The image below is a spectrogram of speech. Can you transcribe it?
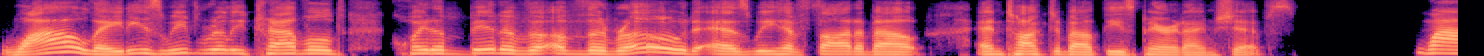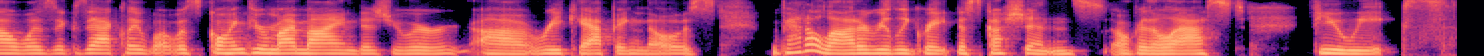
wow, ladies, we've really traveled quite a bit of, of the road as we have thought about and talked about these paradigm shifts. Wow, was exactly what was going through my mind as you were uh, recapping those. We've had a lot of really great discussions over the last few weeks.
